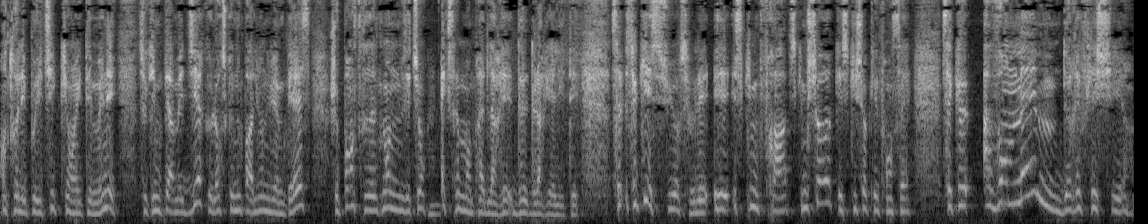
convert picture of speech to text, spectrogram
entre les politiques qui ont été menées. Ce qui me permet de dire que lorsque nous parlions de l'UMPS, je pense très honnêtement que nous étions extrêmement près de la, réalité. Ce, qui est sûr, si vous voulez, et ce qui me frappe, ce qui me choque et ce qui choque les Français, c'est que avant même de réfléchir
